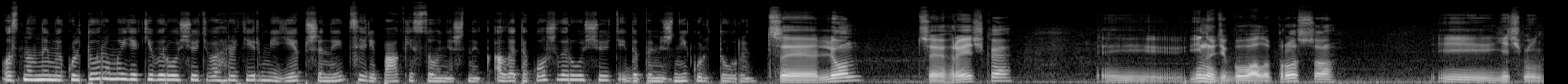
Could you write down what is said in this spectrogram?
Основними культурами, які вирощують в агрофірмі, є пшениця, ріпак і соняшник, але також вирощують і допоміжні культури. Це льон, це гречка, іноді бувало просо і ячмінь.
